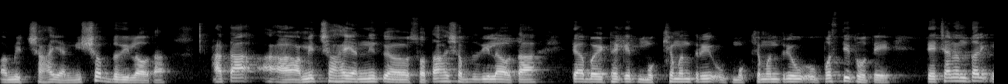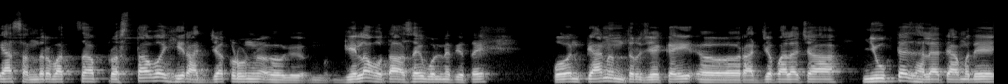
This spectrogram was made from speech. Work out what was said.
अमित शहा यांनी शब्द दिला होता. आता अमित शहा यांनी स्वतः शब्द दिला होता. त्या बैठकीत मुख्यमंत्री उपमुख्यमंत्री उपस्थित होते. त्याच्यानंतर या संदर्भातचा प्रस्तावही राज्याकडून गेला होता असंही बोलण्यात येत आहे पण त्यानंतर जे काही राज्यपालाच्या नियुक्त्या झाल्या त्यामध्ये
